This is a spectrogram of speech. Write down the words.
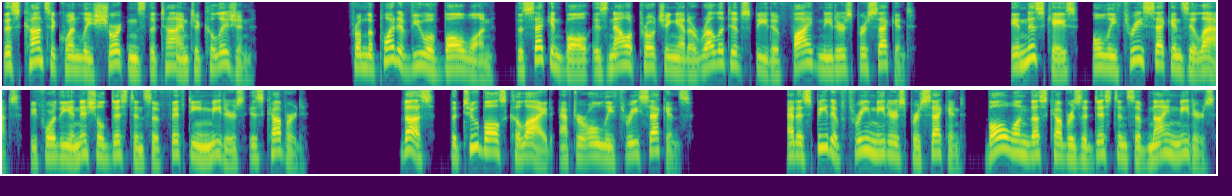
This consequently shortens the time to collision. From the point of view of ball 1, the second ball is now approaching at a relative speed of 5 meters per second. In this case, only 3 seconds elapse before the initial distance of 15 meters is covered. Thus, the two balls collide after only 3 seconds. At a speed of 3 meters per second, ball 1 thus covers a distance of 9 meters,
